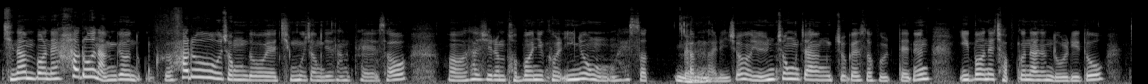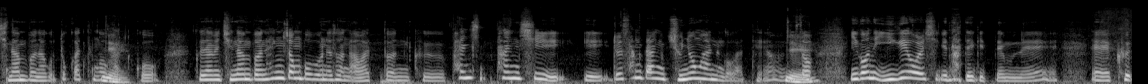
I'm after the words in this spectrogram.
지난번에 하루 남겨 그 하루 정도의 직무정지 상태에서 어 사실은 법원이 그걸 인용했었 단 네. 말이죠. 윤 총장 쪽에서 볼 때는 이번에 접근하는 논리도 지난번하고 똑같은 것 네. 같고, 그 다음에 지난번 행정부분에서 나왔던 그 판시, 판시를 상당히 준용하는 것 같아요. 그래서 네. 이거는 2개월씩이나 되기 때문에, 예, 그,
